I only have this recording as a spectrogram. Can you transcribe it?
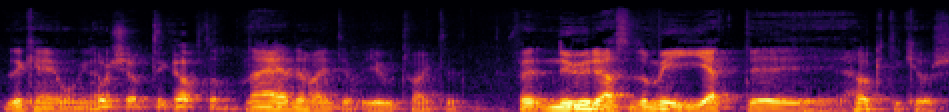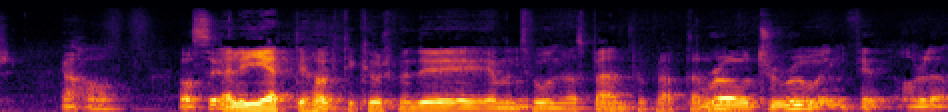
det kan jag ångra. Har du köpt i kapp dem? Nej, det har jag inte gjort faktiskt. För nu är det alltså, de är jättehögt i kurs. Jaha. Eller jättehögt i kurs, men det är ja, men 200 spänn på plattan. Road to Ruin. Har du den?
